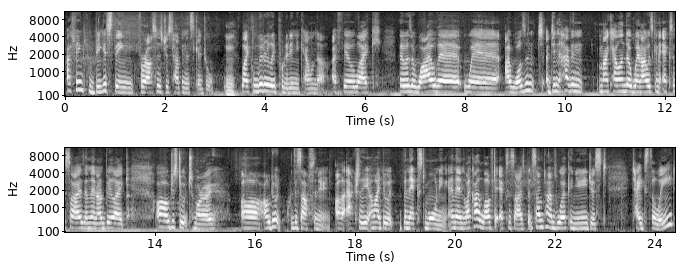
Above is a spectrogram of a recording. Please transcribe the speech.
I think the biggest thing for us is just having the schedule. Like literally put it in your calendar. I feel like there was a while there where I wasn't, I didn't have in my calendar when I was going to exercise, and then I'd be like, oh, I'll just do it tomorrow. Oh, I'll do it this afternoon. Uh, actually, I might do it the next morning. And then, like, I love to exercise, but sometimes work and uni just takes the lead.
